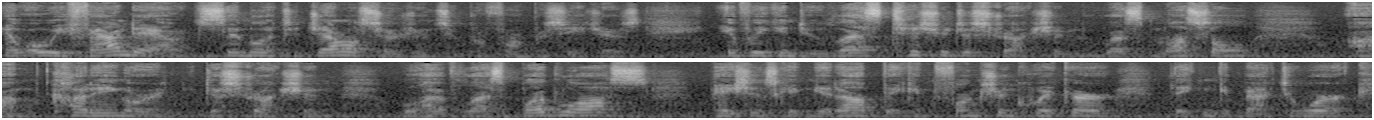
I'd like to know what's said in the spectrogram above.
And what we found out, similar to general surgeons who perform procedures, if we can do less tissue destruction, less muscle um, cutting or destruction, we'll have less blood loss, patients can get up, they can function quicker, they can get back to work,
